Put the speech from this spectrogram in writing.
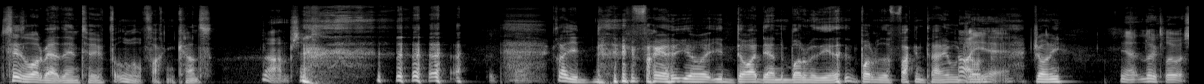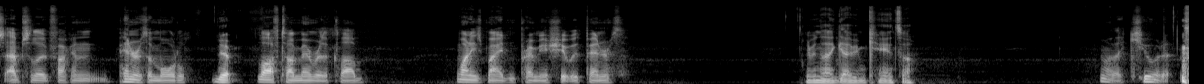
Says a lot about them too. Little fucking cunts. No, I'm saying, Glad you fucking you know you died down the bottom of the bottom of the fucking table, Oh, John, yeah. Johnny. Yeah, Luke Lewis, absolute fucking Penrith immortal, Yep. lifetime member of the club, won his maiden premiership with Penrith. Even though they gave him cancer. Oh, they cured it.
